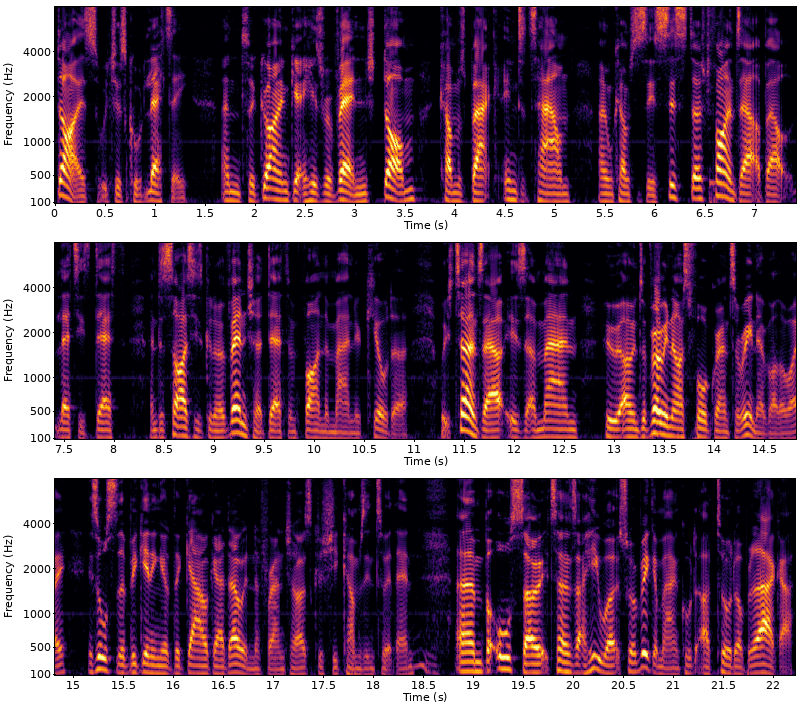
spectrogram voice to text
dies, which is called Letty. And to go and get his revenge, Dom comes back into town and comes to see his sister, finds out about Letty's death, and decides he's going to avenge her death and find the man who killed her. Which turns out is a man who owns a very nice Ford Gran Torino, by the way. It's also the beginning of the Gal Gadot in the franchise because she comes into it then. Um, but also, it turns out he works for a bigger man called Arturo Braga.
